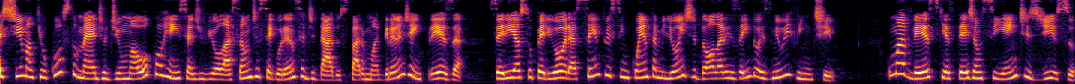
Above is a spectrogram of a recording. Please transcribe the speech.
estima que o custo médio de uma ocorrência de violação de segurança de dados para uma grande empresa seria superior a 150 milhões de dólares em 2020. Uma vez que estejam cientes disso,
